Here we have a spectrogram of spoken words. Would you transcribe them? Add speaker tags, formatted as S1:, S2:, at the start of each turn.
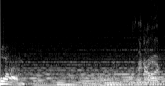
S1: swamp.
S2: On,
